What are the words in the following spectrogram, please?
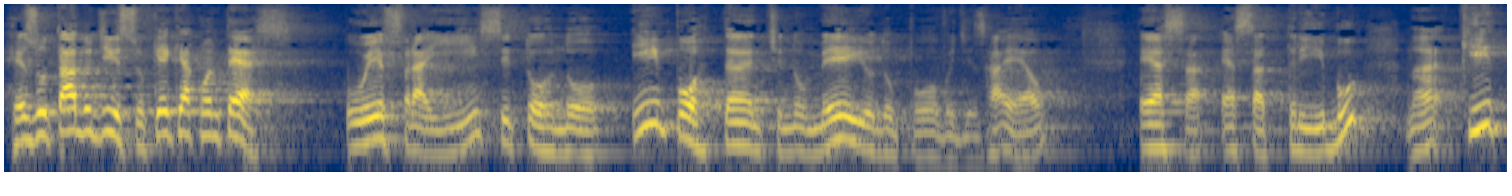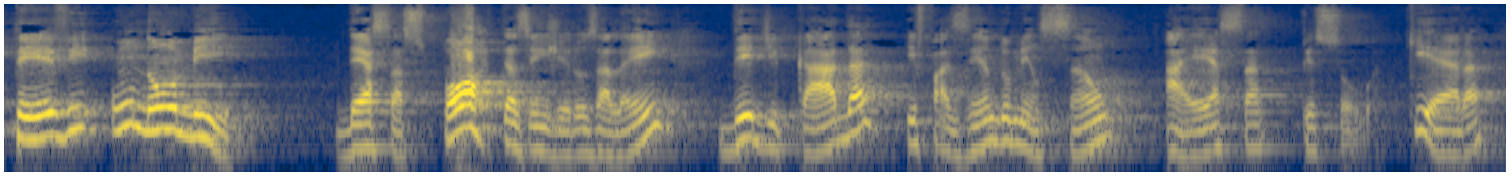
Resultado disso, o que, que acontece? O Efraim se tornou importante no meio do povo de Israel, essa, essa tribo né, que teve um nome dessas portas em Jerusalém, dedicada e fazendo menção a essa pessoa, que era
